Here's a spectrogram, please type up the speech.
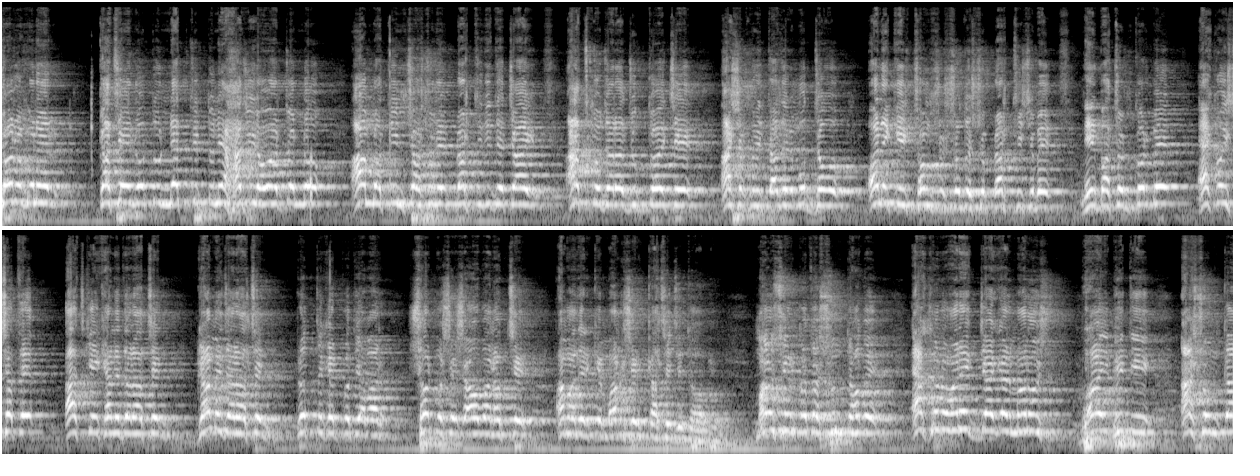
জনগণের কাছে নতুন নেতৃত্ব নিয়ে হাজির হওয়ার জন্য আমরা তিন শাসনের প্রার্থী দিতে চাই। আজকেও যারা যুক্ত হয়েছে, আশা করি তাদের মধ্যেও অনেকেই সংসদ সদস্য প্রার্থী হিসেবে নির্বাচন করবে। একই সাথে আজকে এখানে যারা আছেন, গ্রামে যারা আছেন, প্রত্যেকের প্রতি আমার সর্বশেষ আহ্বান হচ্ছে, আমাদেরকে মানুষের কাছে যেতে হবে। মানুষের কথা শুনতে হবে। এখনও অনেক জায়গার মানুষ ভয়, ভীতি, আশঙ্কা,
